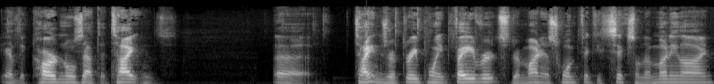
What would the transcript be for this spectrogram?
You have the Cardinals at the Titans. Uh, Titans are three point favorites. They're minus one fifty six on the money line.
